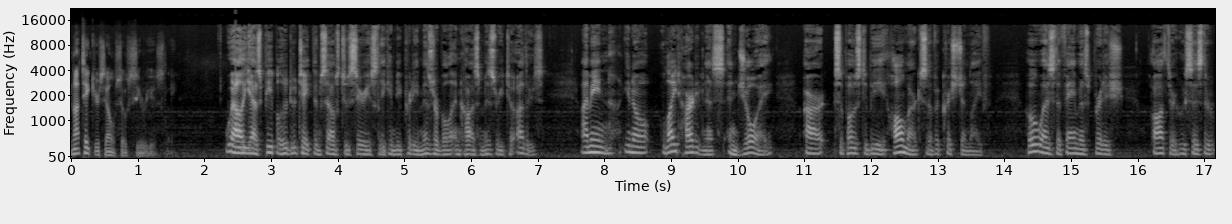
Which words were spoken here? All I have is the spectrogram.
Not take yourself so seriously. Well, yes, people who do take themselves too seriously can be pretty miserable and cause misery to others. I mean, you know, lightheartedness and joy are supposed to be hallmarks of a Christian life. Who was the famous British author who says the,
